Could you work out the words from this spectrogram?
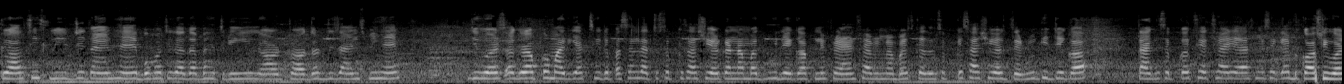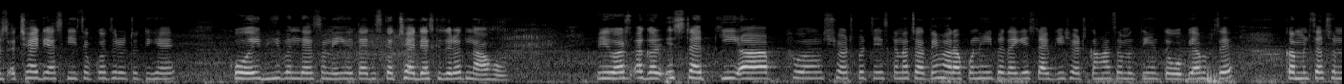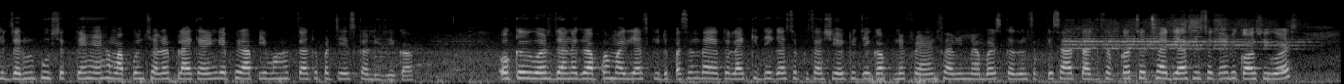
क्लासी स्लीव डिज़ाइन है, बहुत ही ज़्यादा बेहतरीन और ट्राउज़र डिज़ाइन भी हैं। व्यूवर्स अगर आपको हमारी अच्छी चीज़ें पसंद है तो सबके साथ शेयर करना मत भूलिएगा। अपने फ्रेंड्स फैमिली मेंबर्स कज़न सबके साथ शेयर ज़रूर कीजिएगा, ताकि सबको अच्छे अच्छे आइडियाज़ मिल सकें बिकॉज़ व्यूवर्स अच्छे आइडियाज़ की सबको ज़रूरत होती है। कोई भी बंदा ऐसा नहीं होता जिसको अच्छे आइडियाज़ की ज़रूरत ना हो। व्यूवर्स अगर इस टाइप की आप शर्ट परचेज़ करना चाहते हैं और आपको नहीं पता कि इस टाइप की शर्ट्स कहाँ से मिलती हैं तो वो भी आप हमसे कमेंट सेक्शन में ज़रूर पूछ सकते हैं। हम आपको इंशाल्लाह रिप्लाई करेंगे, फिर आप ये वहाँ से जाकर परचेज़ कर लीजिएगा। ओके व्यूवर्स जान अगर आपको हमारी आज की वीडियो पसंद आया तो लाइक कीजिएगा, सबके साथ शेयर कीजिएगा, अपने फ्रेंड्स फैमिली मेंबर्स कज़न सबके साथ, ताकि सबको अच्छे अच्छे आइडियाज़ मिल सकें। बिकॉज़ व्यूवर्स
